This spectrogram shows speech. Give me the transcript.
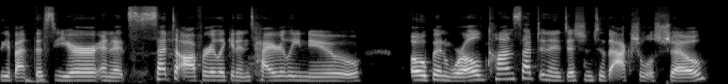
the event this year, and it's set to offer like an entirely new open world concept in addition to the actual show.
